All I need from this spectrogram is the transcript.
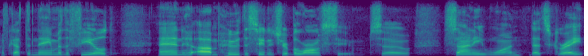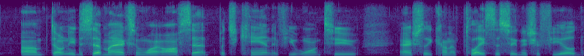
I've got the name of the field and um, who the signature belongs to. So signee one, that's great. Um, don't need to set my X and Y offset, but you can if you want to actually kind of place the signature field,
